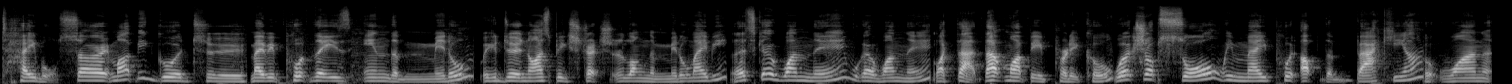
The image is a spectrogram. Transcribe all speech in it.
table. So, it might be good to maybe put these in the middle. We could do a nice big stretch along the middle, maybe. Let's go one there. We'll go one there. Like that. That might be pretty cool. Workshop saw. We may put up the back here. Put one,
